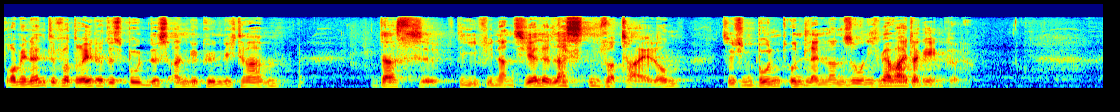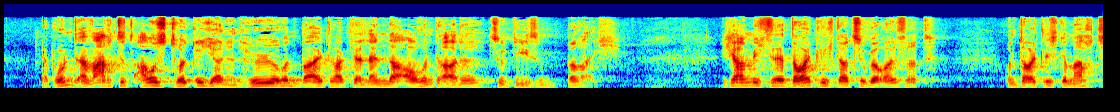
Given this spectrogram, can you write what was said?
Prominente Vertreter des Bundes angekündigt haben, dass äh, die finanzielle Lastenverteilung zwischen Bund und Ländern so nicht mehr weitergehen könne. Der Bund erwartet ausdrücklich einen höheren Beitrag der Länder auch und gerade zu diesem Bereich. Ich habe mich sehr deutlich dazu geäußert und deutlich gemacht,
